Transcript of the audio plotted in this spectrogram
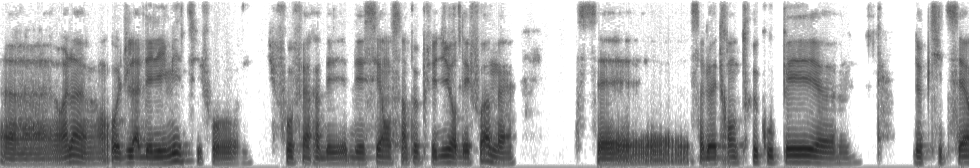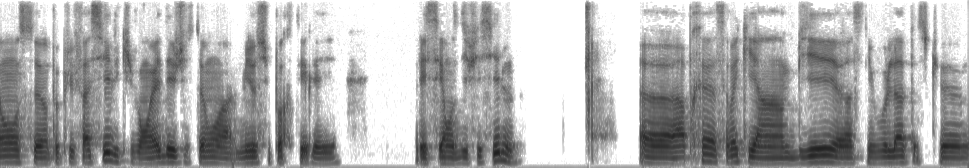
voilà au-delà des limites. Il faut, il faut faire des, séances un peu plus dures des fois, mais ça doit être entrecoupé de petites séances un peu plus faciles qui vont aider justement à mieux supporter les, les séances difficiles. Euh, après, c'est vrai qu'il y a un biais à ce niveau-là parce que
